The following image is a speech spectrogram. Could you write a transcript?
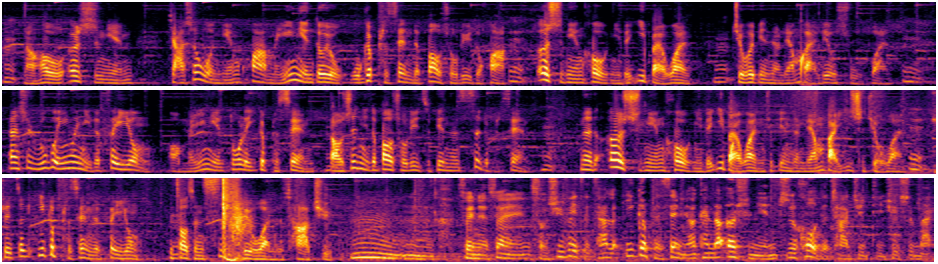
嗯，然后二十年，假设我年化每一年都有五个 percent 的报酬率的话，嗯，二十年后你的一百万，嗯，就会变成两百六十五万，嗯。但是如果因为你的费用哦每一年多了一个 percent，导致你的报酬率只变成四个 percent，嗯，那二十年后你的一百万就变成两百一十九万，嗯。所以这个一个 percent 的费用会造成四十六万的差距，嗯嗯。所以呢，虽然手续费只差了一个 percent，你要看到二十年之后的差距的确是蛮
